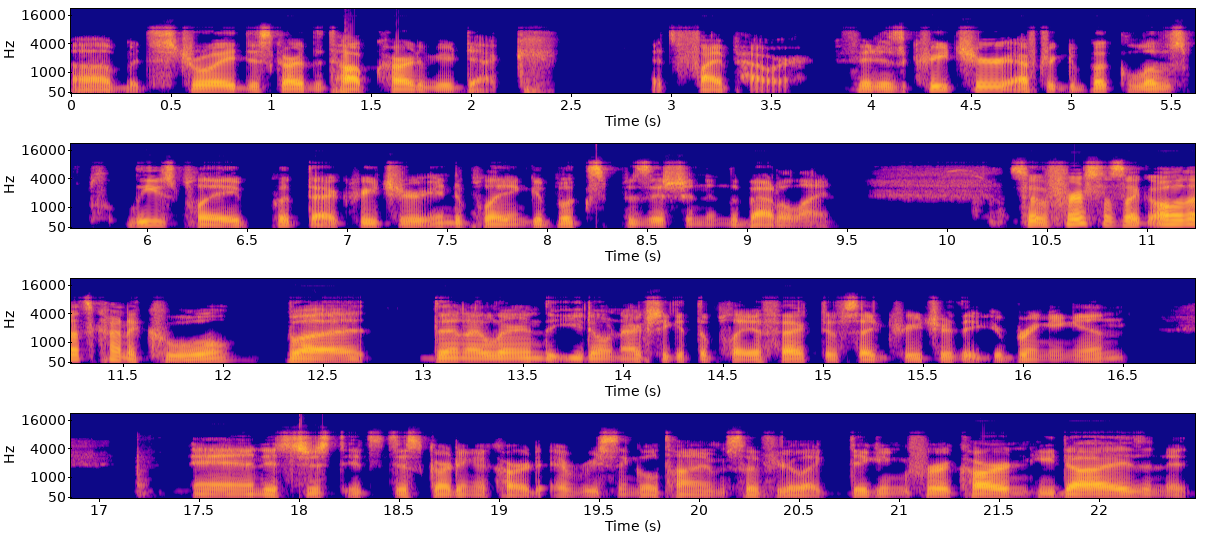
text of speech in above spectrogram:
Uh, but destroy, discard the top card of your deck. It's five power. If it is a creature, after Gebuk loves, leaves play, put that creature into play in Gebuk's position in the battle line. So at first I was like, oh, that's kind of cool. But then I learned that you don't actually get the play effect of said creature that you're bringing in. And it's just, it's discarding a card every single time. So if you're like digging for a card and he dies and it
